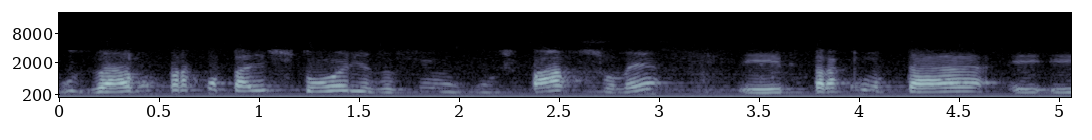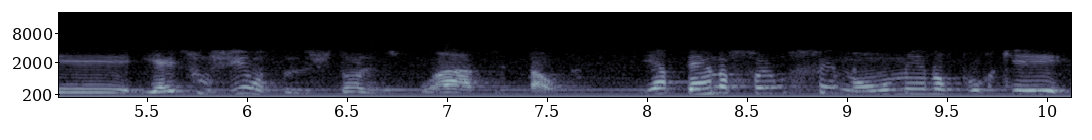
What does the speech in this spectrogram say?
usavam para contar histórias, assim, o, o espaço, né? é, para contar, é, é, e aí surgiam essas histórias, os boatos e tal. E a perna foi um fenômeno porque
